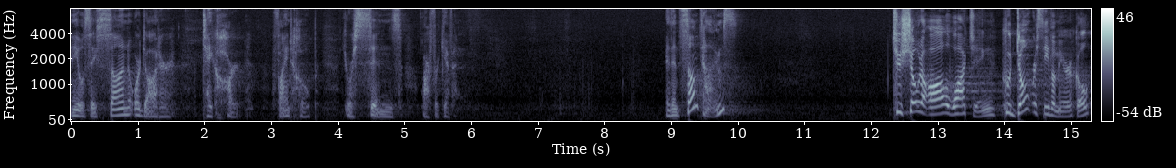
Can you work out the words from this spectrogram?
and He will say, Son or daughter, take heart, find hope. Your sins are forgiven. And then sometimes to show to all watching who don't receive a miracle,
